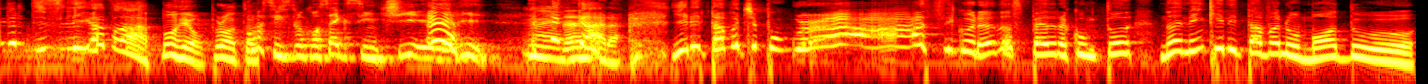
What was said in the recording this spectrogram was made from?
Vader desliga e fala, ah, morreu, pronto. Como assim, você não consegue sentir ele ali? É. Né? Cara, e ele tava tipo uá, segurando as pedras com toda. Não é nem que ele tava no modo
